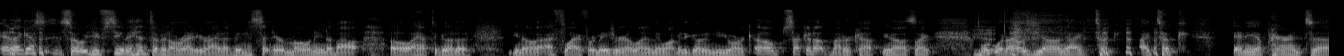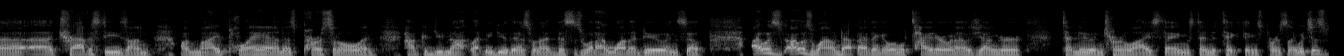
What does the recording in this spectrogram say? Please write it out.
and, I guess so. You've seen a hint of it already, right? I've been sitting here moaning about, oh, I have to go to, you know, I fly for a major airline. And they want me to go to New York. Oh, suck it up, Buttercup. You know, it's like yeah. when I was young, I took, I took any apparent uh, uh, travesties on on my plan as personal and how could you not let me do this when I this is what I want to do? And so I was I was wound up I think a little tighter when I was younger tend to internalize things, tend to take things personally, which is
